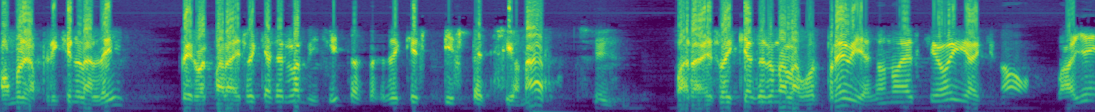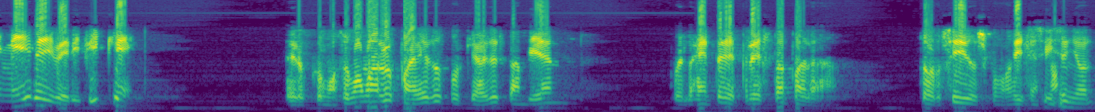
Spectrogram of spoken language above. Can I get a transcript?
hombre, apliquen la ley, pero para eso hay que hacer las visitas, para eso hay que inspeccionar. Para eso hay que hacer una labor previa, eso no es que oiga, que no, vaya y mire y verifique. Pero como somos malos para eso, porque a veces también, pues la gente se presta para torcidos, como dicen. Sí, señor.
